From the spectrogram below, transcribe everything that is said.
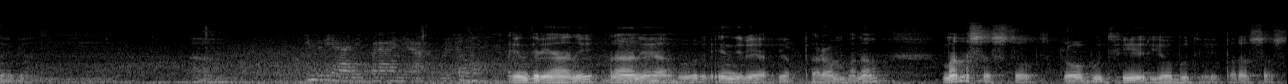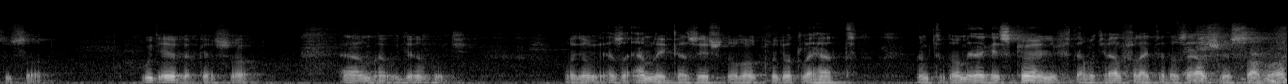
Igen. Indriáni Parányáhur. Indriáni Parányáhur, Indriya Paramana, Manasasto Robudhir Yobudhi Parasastusa. Úgy érdekes a elme, ugye, hogy, hogy ez az emlékezés dolog, hogy ott lehet nem tudom, egy egész könyv, de hogyha elfelejted az első szavat,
